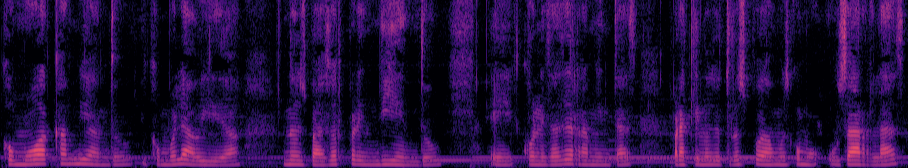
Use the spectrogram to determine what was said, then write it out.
cómo va cambiando y cómo la vida nos va sorprendiendo eh, con esas herramientas para que nosotros podamos como usarlas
